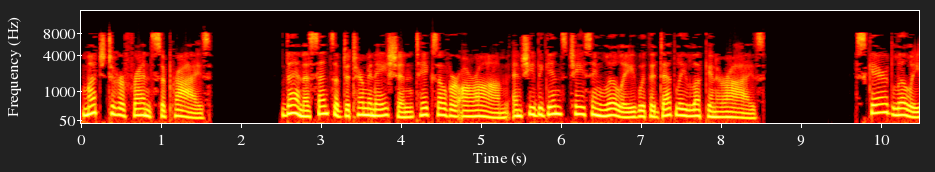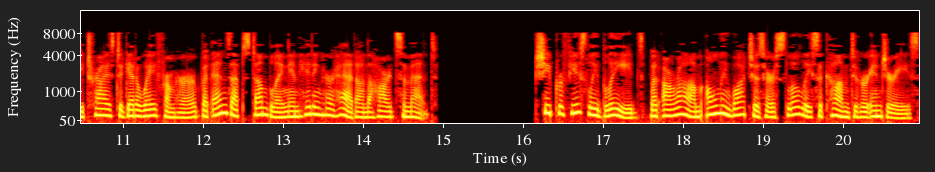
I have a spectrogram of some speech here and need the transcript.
Much to her friend's surprise. Then a sense of determination takes over Aram and she begins chasing Lily with a deadly look in her eyes. Scared Lily tries to get away from her but ends up stumbling and hitting her head on the hard cement. She profusely bleeds but Aram only watches her slowly succumb to her injuries.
